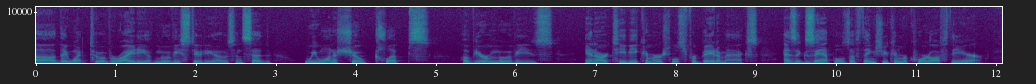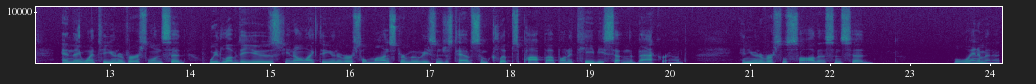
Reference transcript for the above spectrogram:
uh, they went to a variety of movie studios and said, we want to show clips of your movies in our TV commercials for Betamax as examples of things you can record off the air. And they went to Universal and said, we'd love to use, you know, like the Universal monster movies and just have some clips pop up on a TV set in the background. And Universal saw this and said, well, wait a minute,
